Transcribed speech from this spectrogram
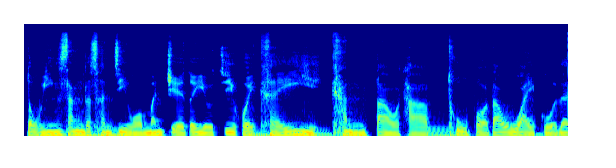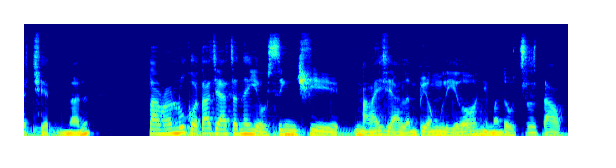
抖音上的成绩，我们绝对有机会可以看到他突破到外国的潜能。当然，如果大家真的有兴趣，马来西亚人不用理咯，你们都知道。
